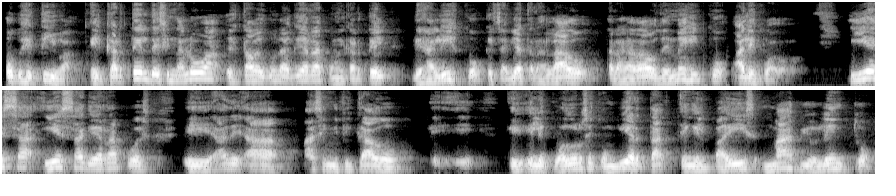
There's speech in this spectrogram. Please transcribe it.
objetiva. El cartel de Sinaloa estaba en una guerra con el cartel de Jalisco, que se había trasladado, trasladado de México al Ecuador. Y esa, y esa guerra, pues, eh, ha, ha, significado eh, que el Ecuador se convierta en el país más violento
